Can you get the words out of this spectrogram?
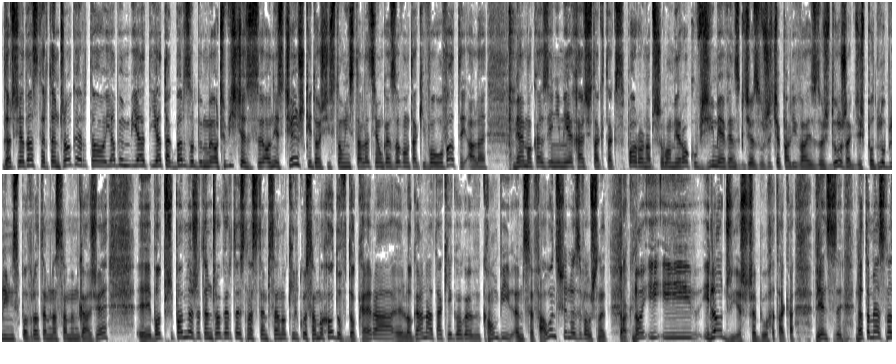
Dacia Duster. Ten Jogger to ja bym, ja, ja tak bardzo bym, oczywiście z, on jest ciężki dość i z tą instalacją gazową taki wołowaty, ale miałem okazję nim jechać tak, tak sporo na przełomie roku w zimie, więc gdzie zużycie paliwa jest dość duże, gdzieś pod Lublin z powrotem na samym gazie, yy, bo przypomnę, że ten Jogger to jest następca no, kilku samochodów, Dockera, y, Logana takiego, y, kombi MCV, on się nazywał już nawet. Tak. No i, i, i jeszcze była taka. Więc mhm. natomiast no,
